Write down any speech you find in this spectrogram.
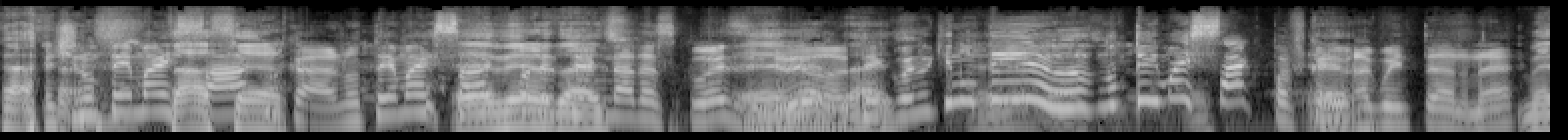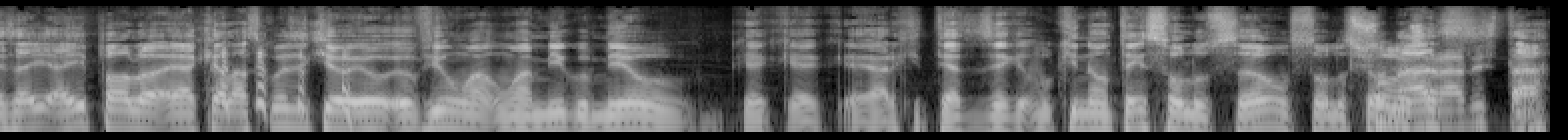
A gente não tem mais tá saco, certo. cara, não tem mais saco é pra determinadas as coisas, é entendeu? Verdade. Tem coisa que não é tem, não tem mais saco pra ficar é. aguentando, né? Mas aí, aí, Paulo, é aquelas coisas que eu, eu, eu vi um, um, amigo meu, que é, que é, arquiteto, dizer que o que não tem solução, solucionado, solucionado está.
